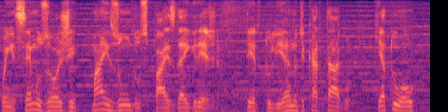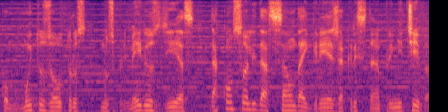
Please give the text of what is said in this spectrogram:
Conhecemos hoje mais um dos pais da Igreja, Tertuliano de Cartago, que atuou, como muitos outros, nos primeiros dias da consolidação da Igreja cristã primitiva.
